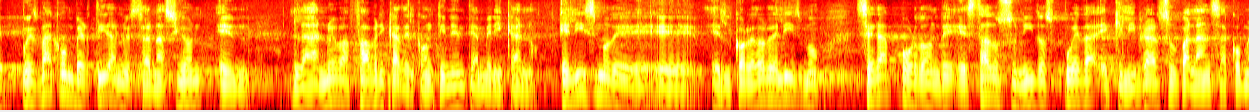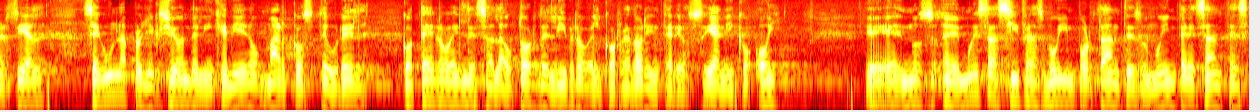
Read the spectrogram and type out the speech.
eh, pues va a convertir a nuestra nación en la nueva fábrica del continente americano. El istmo eh, el corredor del istmo será por donde Estados Unidos pueda equilibrar su balanza comercial, según la proyección del ingeniero Marcos Teurel Cotero. Él es el autor del libro El corredor interoceánico hoy. Eh, nos muestra cifras muy importantes o muy interesantes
